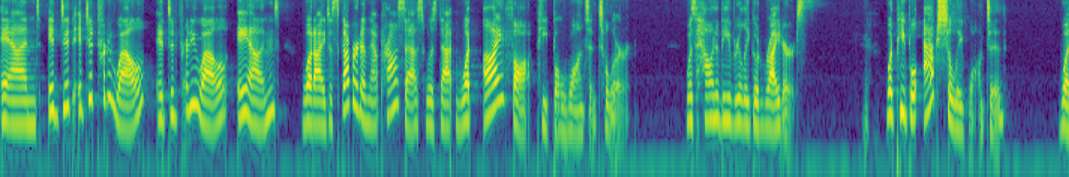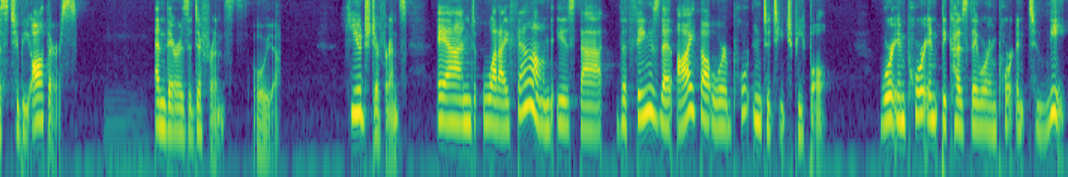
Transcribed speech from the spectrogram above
And it did it did pretty well. It did pretty well. And what I discovered in that process was that what I thought people wanted to learn was how to be really good writers. What people actually wanted was to be authors. Mm. And there is a difference. Oh, yeah. Huge difference. And what I found is that the things that I thought were important to teach people were important because they were important to me,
